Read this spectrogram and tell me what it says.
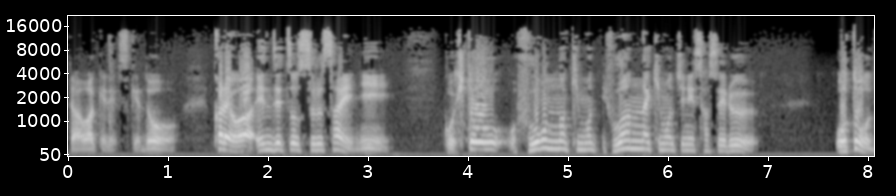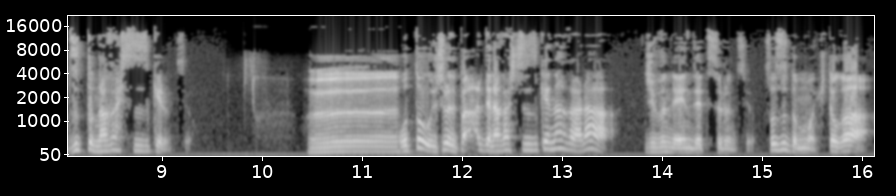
たわけですけど、彼は演説をする際に、こう人を不穏の気持ち、不安な気持ちにさせる音をずっと流し続けるんですよ。へー。音を後ろでバーって流し続けながら自分で演説するんですよ。そうするともう人が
